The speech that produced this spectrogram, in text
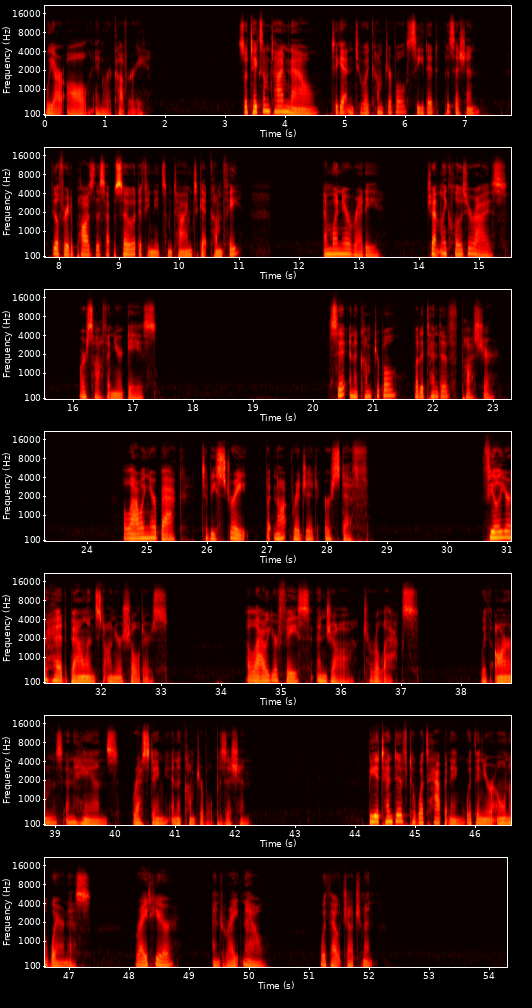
We are all in recovery. So take some time now to get into a comfortable seated position. Feel free to pause this episode if you need some time to get comfy. And when you're ready, Gently close your eyes or soften your gaze. Sit in a comfortable but attentive posture, allowing your back to be straight but not rigid or stiff. Feel your head balanced on your shoulders. Allow your face and jaw to relax, with arms and hands resting in a comfortable position. Be attentive to what's happening within your own awareness, right here and right now, without judgment.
